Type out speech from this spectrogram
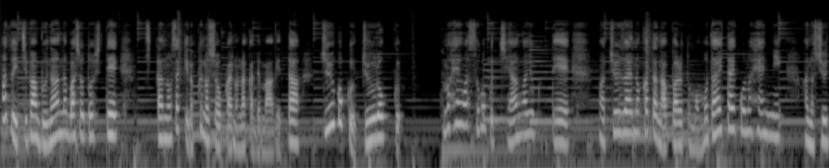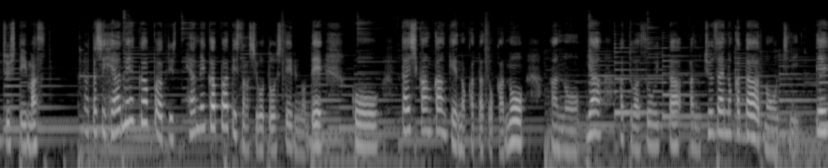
まず一番無難な場所としてあのさっきの区の紹介の中でも挙げた15区16区この辺はすごく治安が良くて、まあ、駐在の方のアパートももう大体この辺にあの集中しています。私ヘアメイクアップアーティストヘアメイクアップアーティストの仕事をしているのでこう大使館関係の方とかのあのやあとはそういったあの駐在の方のお家に行って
